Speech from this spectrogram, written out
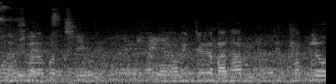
প্রবেশ করা পাচ্ছি এবং অনেক জায়গায় বাধা বিপত্তি থাকলেও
